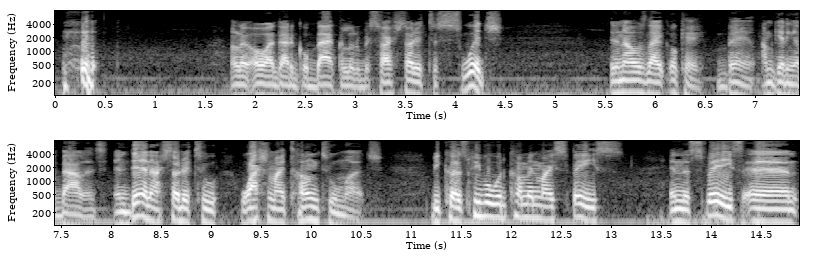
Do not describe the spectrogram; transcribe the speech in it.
I'm like, oh, I got to go back a little bit. So I started to switch. And I was like, okay, bam, I'm getting a balance. And then I started to wash my tongue too much because people would come in my space, in the space, and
